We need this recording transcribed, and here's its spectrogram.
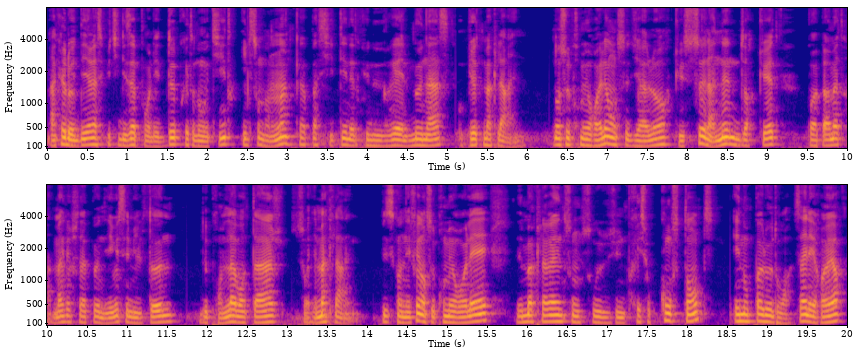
Malgré le DRS utilisable pour les deux prétendants au titre, ils sont dans l'incapacité d'être une réelle menace au pilote McLaren. Dans ce premier relais, on se dit alors que seul un undercut pourrait permettre à Max Verstappen et Lewis Hamilton de prendre l'avantage sur les McLaren. Puisqu'en effet, dans ce premier relais, les McLaren sont sous une pression constante et n'ont pas le droit à l'erreur,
